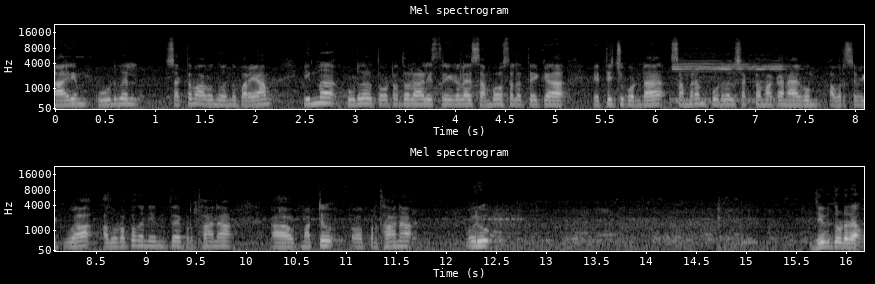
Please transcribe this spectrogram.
കാര്യം കൂടുതൽ ശക്തമാകുന്നു എന്ന് പറയാം. ഇന്ന് കൂടുതൽ തോട്ടത്തൊഴിലാളി സ്ത്രീകളെ സംഭവ സ്ഥലത്തേക്ക് എത്തിച്ചുകൊണ്ട് സമരം കൂടുതൽ ശക്തമാക്കാനാകും അവർ ശ്രമിക്കുക. അതോടൊപ്പം തന്നെ ഇന്നത്തെ പ്രധാന മറ്റ് പ്രധാന ഒരു ജീവി തുടരാം.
